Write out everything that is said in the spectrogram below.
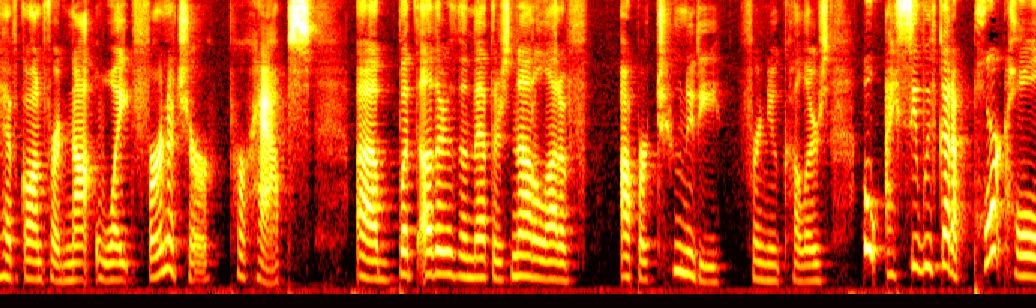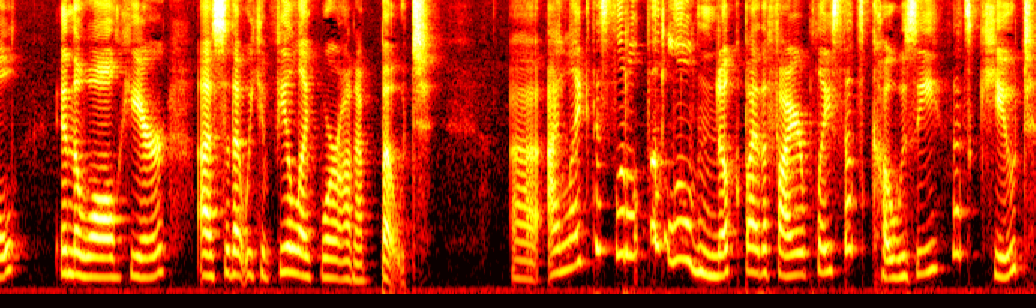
have gone for not white furniture perhaps. Uh, but other than that, there's not a lot of opportunity for new colors. Oh, I see we've got a porthole in the wall here uh, so that we can feel like we're on a boat. Uh, I like this little little nook by the fireplace. That's cozy. That's cute.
